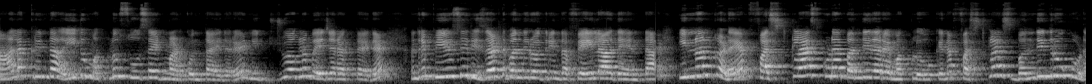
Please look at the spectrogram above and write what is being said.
ನಾಲ್ಕರಿಂದ ಐದು ಮಕ್ಕಳು ಸೂಸೈಡ್ ಮಾಡ್ಕೊತಾ ಇದ್ದಾರೆ ನಿಜವಾಗ್ಲೂ ಬೇಜಾರಾಗ್ತಾ ಇದೆ. ಅಂದ್ರೆ ಪಿ ಯು ಸಿ ರಿಸಲ್ಟ್ ಬಂದಿರೋದ್ರಿಂದ ಫೇಲ್ ಆದೆ ಅಂತ. ಇನ್ನೊಂದ್ ಕಡೆ ಫಸ್ಟ್ ಕ್ಲಾಸ್ ಕೂಡ ಬಂದಿದ್ದಾರೆ ಮಕ್ಕಳು ಓಕೆನಾ ಫಸ್ಟ್ ಕ್ಲಾಸ್ ಬಂದಿದ್ರು ಕೂಡ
